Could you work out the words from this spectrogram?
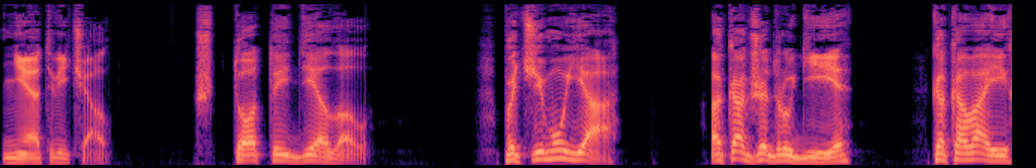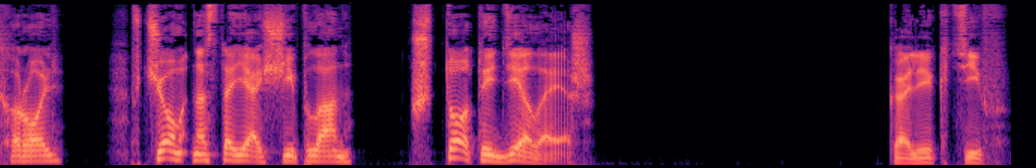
не отвечал. «Что ты делал? Почему я? А как же другие? Какова их роль? В чем настоящий план? Что ты делаешь?» Коллектив.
